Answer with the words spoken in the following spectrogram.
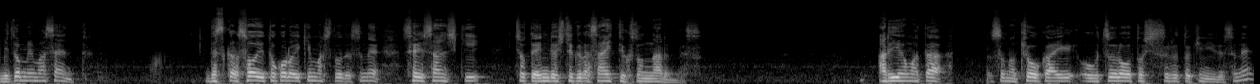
認めません。ですからそういうところ行きますとですね生産式ちょっと遠慮してくださいということになるんです。あるいはまたその教会を移ろうとする時にですね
